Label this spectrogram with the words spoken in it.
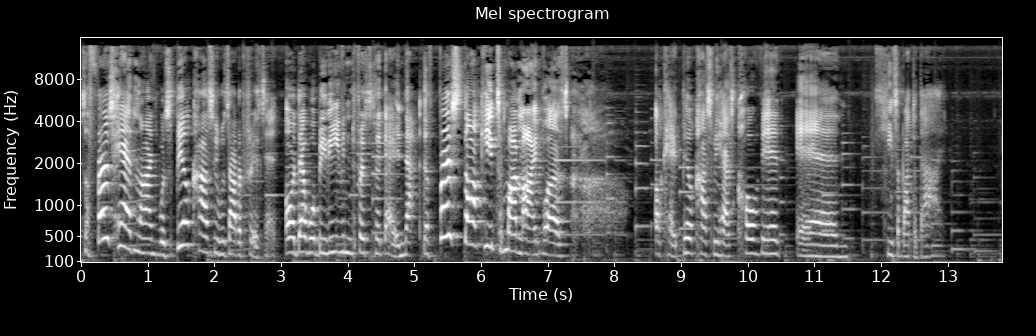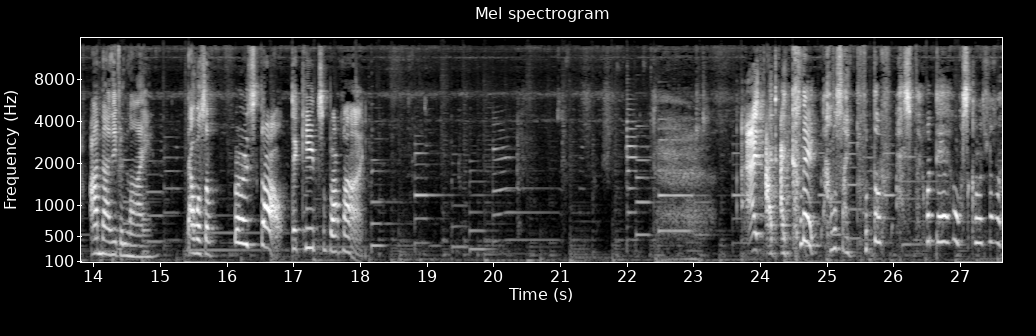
The first headline was Bill Cosby was out of prison, or that will be leaving prison today. Now, the first thought came to my mind was, okay, Bill Cosby has COVID and he's about to die. I'm not even lying. That was the first thought that came to my mind. I, I, I clicked. I was like, what the? I was like, what the hell? What's going on?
